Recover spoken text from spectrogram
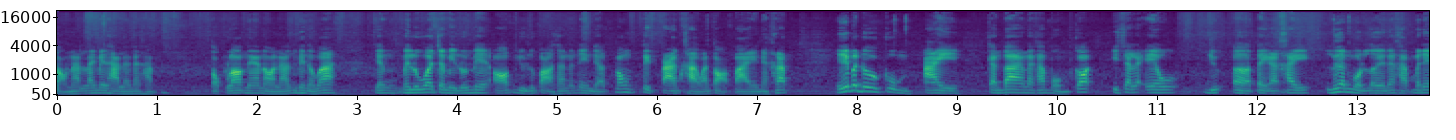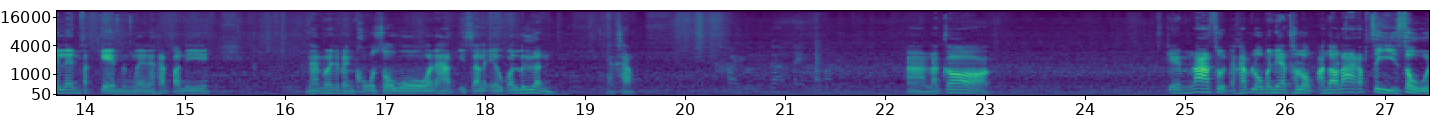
สองนัดไล่ไม่ทันแล้วนะครับ ตกรอบแน่นอนแล้วเพียงแต่ว่า ยังไม่รู้ว่าจะมีลุ้นเพย์ออฟอยู่หรือเปล่าเท่านั้นเองเดี๋ยวต้องติดตามข่าวกันต่อไปนะครับทีนี้มาดูกลุ่ม I กันบ้างนะครับ ผมก็อิสราเอลเเตะกับใครเลื่อนหมดเลยนะครับ ไม่ได้เล่นสักเกมหนึ่งเลยนะครับ ตอนนี้นะไม่ว่าจะเป็นโคโซโวนะครับ อิสราเอลก็เลื่อนนะครับอ่าแล้วก็เกมล่าสุดนะครับโรมาเนียถล่มอันดอร่าครับ 4-0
